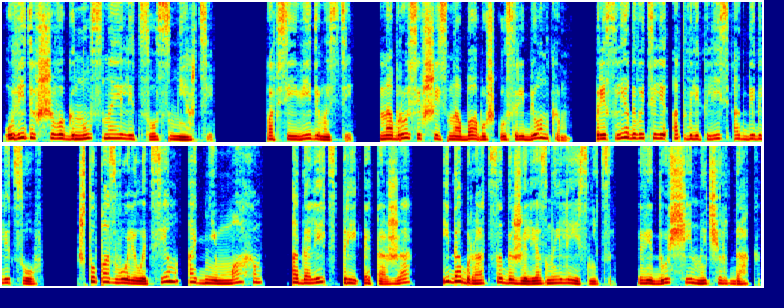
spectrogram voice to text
увидевшего гнусное лицо смерти. По всей видимости, набросившись на бабушку с ребенком, преследователи отвлеклись от беглецов, что позволило тем одним махом одолеть три этажа и добраться до железной лестницы, ведущей на чердак.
